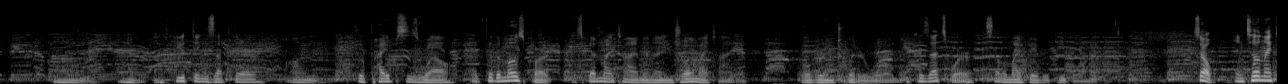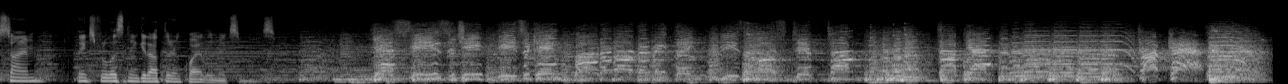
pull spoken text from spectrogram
Um, I have a few things up there on for pipes as well. But for the most part, I spend my time and I enjoy my time over in Twitter world because that's where some of my favorite people are. So until next time, thanks for listening. Get out there and quietly make some noise. Yes, he's the chief, he's the king, but above everything, he's the most tip top, top cat, top cat.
